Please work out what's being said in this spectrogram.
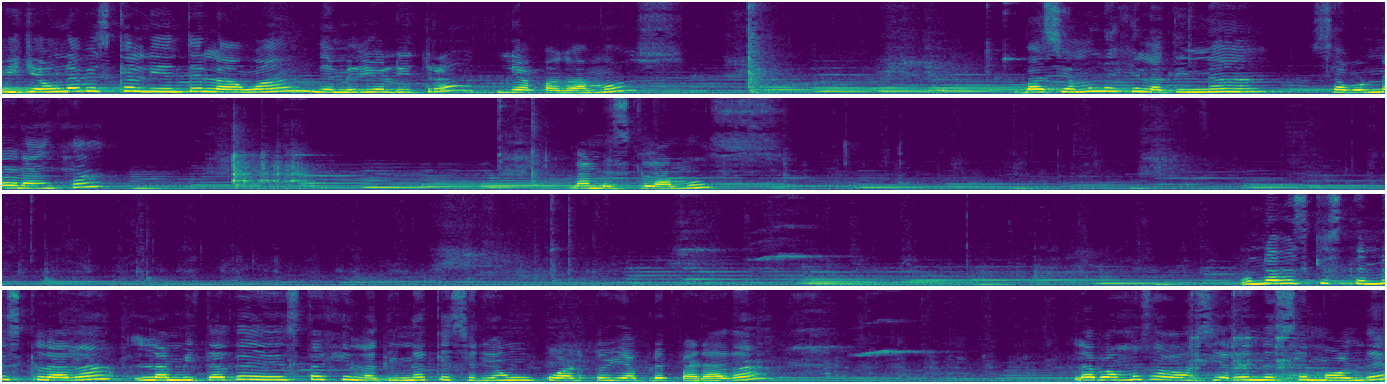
Y ya una vez caliente el agua de medio litro, le apagamos. Vaciamos la gelatina sabor naranja. La mezclamos. Una vez que esté mezclada, la mitad de esta gelatina, que sería un cuarto ya preparada, la vamos a vaciar en ese molde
